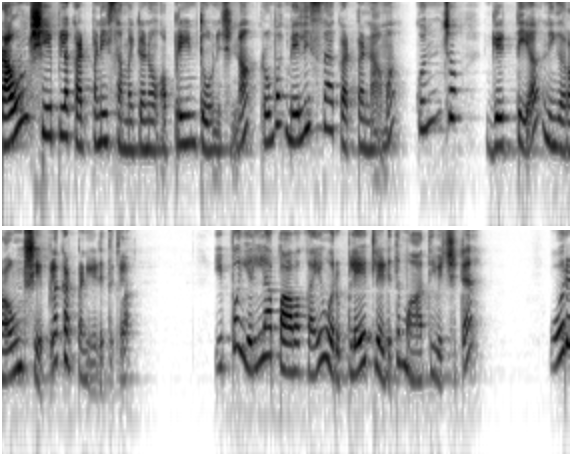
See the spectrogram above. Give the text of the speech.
ரவுண்ட் ஷேப்பில் கட் பண்ணி சமைக்கணும் அப்படின்னு தோணுச்சுன்னா ரொம்ப மெலிசாக கட் பண்ணாமல் கொஞ்சம் கெட்டியாக நீங்கள் ரவுண்ட் ஷேப்பில் கட் பண்ணி எடுத்துக்கலாம். இப்போ எல்லா பாவக்காயும் ஒரு பிளேட்டில் எடுத்து மாற்றி வச்சுட்டேன். ஒரு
